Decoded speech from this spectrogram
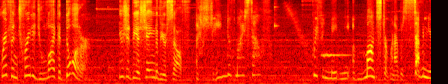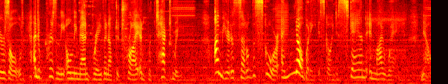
Griffin treated you like a daughter. You should be ashamed of yourself. Ashamed of myself? Griffin made me a monster when I was seven years old, and imprisoned the only man brave enough to try and protect me. I'm here to settle the score, and nobody is going to stand in my way. Now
